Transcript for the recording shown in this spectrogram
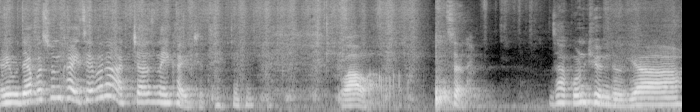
आणि उद्यापासून खायचे बरं आजच्या आज नाही खायचे ते. वा वा वा. चला झाकून ठेवून देऊया.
